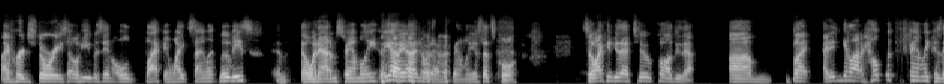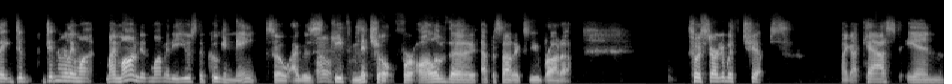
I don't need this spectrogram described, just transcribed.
I've heard stories. Oh, he was in old black and white silent movies and oh, and Addams family. Yeah, yeah, I know what Addams family is. That's cool. So I can do that too. Cool. I'll do that. Um, but I didn't get a lot of help with the family because they did, didn't really want my mom didn't want me to use the Coogan name. So I was Wow. Keith Mitchell for all of the episodics you brought up. So it started with Chips. I got cast in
